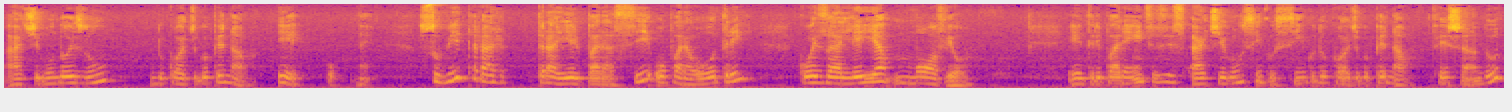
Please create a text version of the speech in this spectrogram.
Artigo 121 do Código Penal. E né, subtrair para si ou para outrem coisa alheia móvel. Entre parênteses, artigo 155 do Código Penal. Fechando,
